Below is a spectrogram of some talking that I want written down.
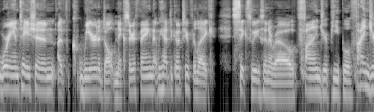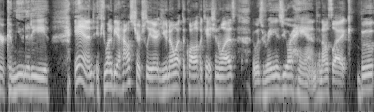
orientation, a weird adult mixer thing that we had to go to for like six weeks in a row. Find your people, find your community. And if you want to be a house church leader, you know what the qualification was? It was raise your hand. And I was like, boop,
